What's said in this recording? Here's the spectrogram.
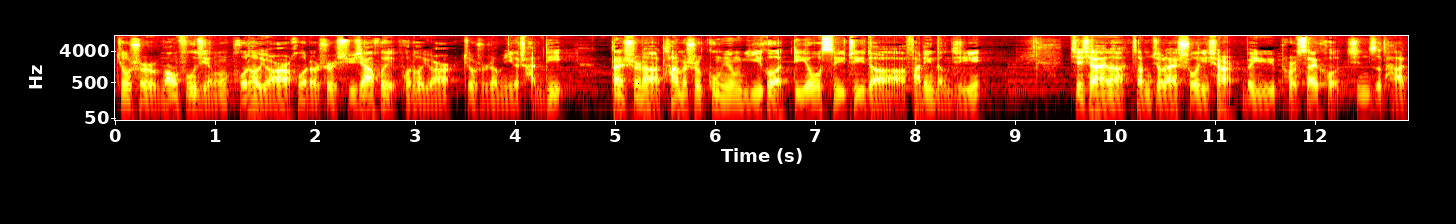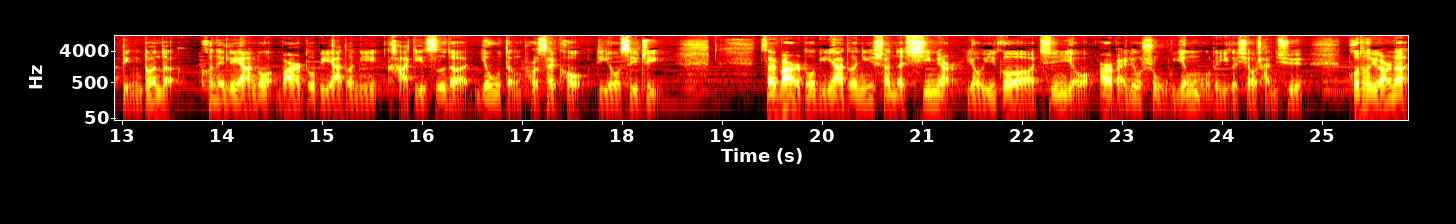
就是王府井葡萄园，或者是徐家汇葡萄园，就是这么一个产地。但是呢，他们是共用一个 DOCG 的法定等级。接下来呢，咱们就来说一下位于 Prosecco 金字塔顶端的科内利亚诺瓦尔多比亚德尼卡迪兹的优等 Prosecco DOCG。在瓦尔多比亚德尼山的西面有一个仅有265英亩的一个小产区，葡萄园呢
